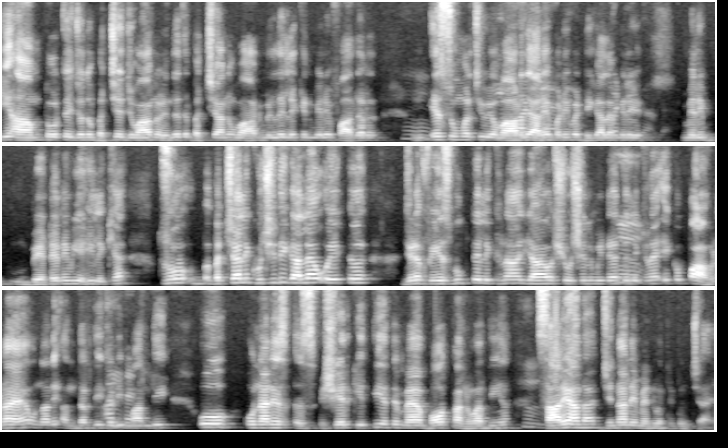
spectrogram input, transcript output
ਕਿ ਆਮ ਤੌਰ ਤੇ ਜਦੋਂ ਬੱਚੇ ਜਵਾਨ ਹੋ ਜਾਂਦੇ ਤੇ ਬੱਚਿਆਂ ਨੂੰ ਅਵਾਰਡ ਮਿਲਦੇ ਲੇਕਿਨ ਮੇਰੇ ਫਾਦਰ ਇਸ ਉਮਰ 'ਚ ਵੀ ਅਵਾਰਡ ਲਿਆ ਰਹੇ ਬੜੀ ਵੱਡੀ ਗੱਲ ਹੈ। ਮੇਰੇ ਮੇਰੇ ਬੇਟੇ ਨੇ ਵੀ ਇਹੀ ਲਿਖਿਆ ਸੋ ਬੱਚਿਆਂ ਲਈ ਖੁਸ਼ੀ ਦੀ ਗੱਲ ਹੈ ਉਹ ਇੱਕ ਜਿਹੜਾ ਫੇਸਬੁੱਕ ਤੇ ਲਿਖਣਾ ਜਾਂ ਸੋਸ਼ਲ ਮੀਡੀਆ ਤੇ। ਲਿਖਣਾ ਇੱਕ ਭਾਵਨਾ ਹੈ ਉਹਨਾਂ ਦੇ ਅੰਦਰ ਦੀ ਜਿਹੜੀ ਮਨ ਦੀ। ਉਹ ਉਹਨਾਂ ਨੇ ਸ਼ੇਅਰ ਕੀਤੀ ਹੈ ਤੇ ਮੈਂ ਬਹੁਤ ਧੰਨਵਾਦੀ ਹਾਂ। ਸਾਰਿਆਂ ਦਾ ਜਿਨ੍ਹਾਂ ਨੇ ਮੈਨੂੰ ਇੱਥੇ ਪਹੁੰਚਾਇਆ।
